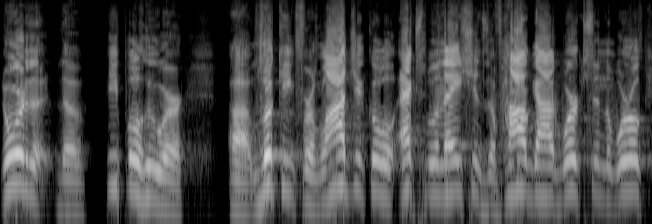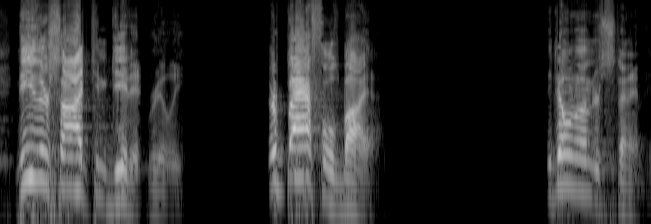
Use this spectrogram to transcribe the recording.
nor the, the people who are uh, looking for logical explanations of how God works in the world, neither side can get it really. They're baffled by it, they don't understand it.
